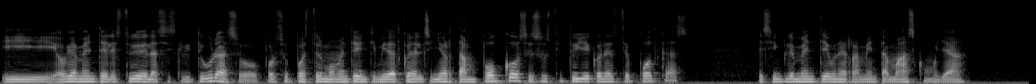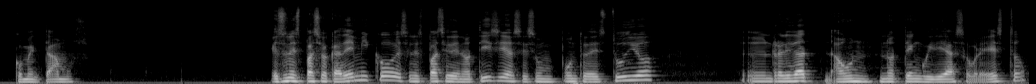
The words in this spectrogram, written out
Y obviamente el estudio de las escrituras o por supuesto el momento de intimidad con el Señor tampoco se sustituye con este podcast es simplemente una herramienta más, como ya comentamos. Es un espacio académico, es un espacio de noticias, es un punto de estudio. En realidad aún no tengo idea sobre esto.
